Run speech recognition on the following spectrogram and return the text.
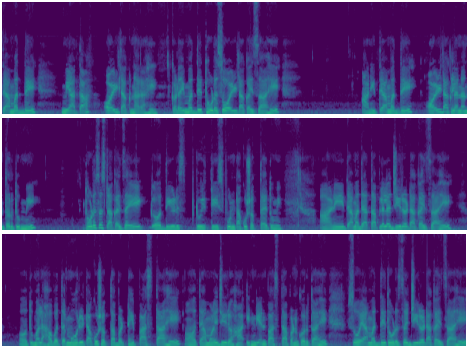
त्यामध्ये मी आता ऑइल टाकणार आहे. कढईमध्ये थोडंसं ऑइल टाकायचं आहे. आणि त्यामध्ये ऑइल टाकल्यानंतर तुम्ही थोडंसंच टाकायचं आहे. एक दीड टू टीस्पून टाकू शकताय तुम्ही. आणि त्यामध्ये आता आपल्याला जिरं टाकायचं आहे. तुम्हाला हवं तर मोहरी टाकू शकता बट हे पास्ता आहे. त्यामुळे जिरं हा इंडियन पास्ता आपण करतो आहे. सो यामध्ये थोडंसं जिरं टाकायचं आहे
